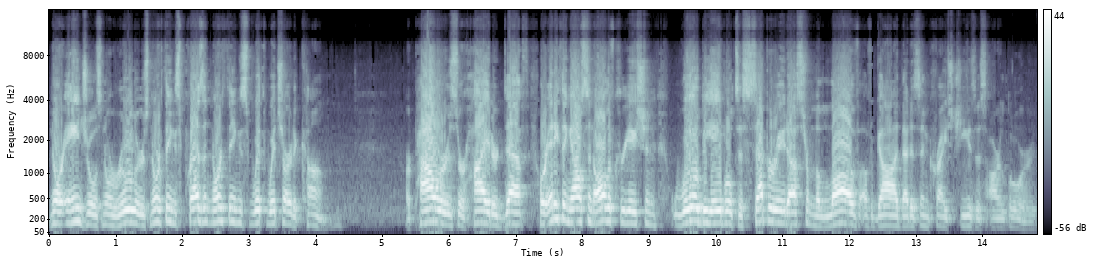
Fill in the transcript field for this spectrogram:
nor angels, nor rulers, nor things present, nor things with which are to come, or powers, or height, or depth, or anything else in all of creation will be able to separate us from the love of God that is in Christ Jesus our Lord.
